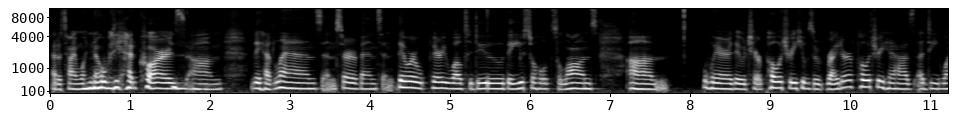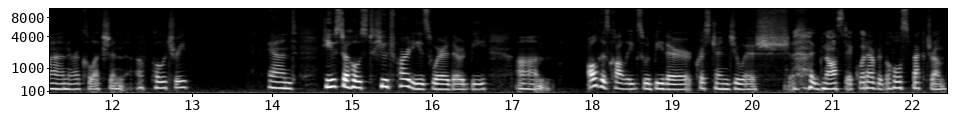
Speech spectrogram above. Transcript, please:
at a time when nobody had cars. Mm-hmm. Um, they had lands and servants, and they were very well to do. They used to hold salons. Um, where they would share poetry. He was a writer of poetry. He has a diwan or a collection of poetry. And he used to host huge parties where there would be um, all his colleagues would be there Christian, Jewish, agnostic, whatever, the whole spectrum.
